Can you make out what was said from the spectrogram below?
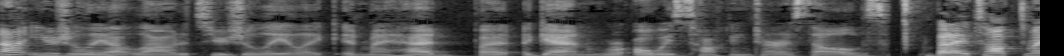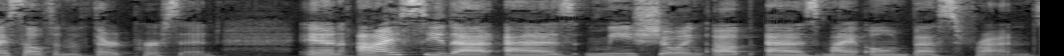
not usually out loud it's usually like in my head but again we're always talking to ourselves but i talk to myself in the third person and I see that as me showing up as my own best friend.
